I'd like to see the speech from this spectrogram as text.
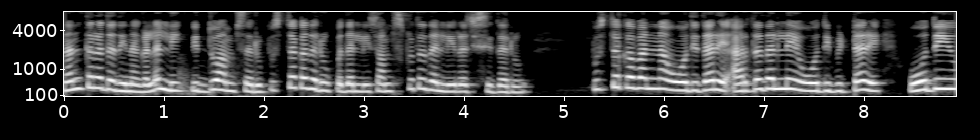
ನಂತರದ ದಿನಗಳಲ್ಲಿ ವಿದ್ವಾಂಸರು ಪುಸ್ತಕದ ರೂಪದಲ್ಲಿ ಸಂಸ್ಕೃತದಲ್ಲಿ ರಚಿಸಿದರು. ಪುಸ್ತಕವನ್ನು ಓದಿದರೆ ಅರ್ಧದಲ್ಲೇ ಓದಿಬಿಟ್ಟರೆ ಓದಿಯೂ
